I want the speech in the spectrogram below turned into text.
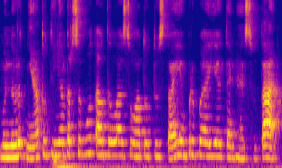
Menurutnya, tudingan tersebut adalah suatu dusta yang berbahaya dan hasutan.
